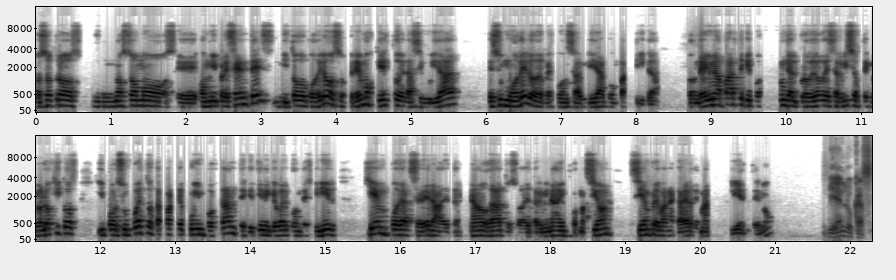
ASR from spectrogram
nosotros no somos eh, omnipresentes ni todopoderosos. Creemos que esto de la seguridad es un modelo de responsabilidad compartida, donde hay una parte que corresponde al proveedor de servicios tecnológicos y, por supuesto, esta parte muy importante que tiene que ver con definir quién puede acceder a determinados datos o a determinada información, siempre van a caer de mano del cliente, ¿no? Bien, Lucas.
